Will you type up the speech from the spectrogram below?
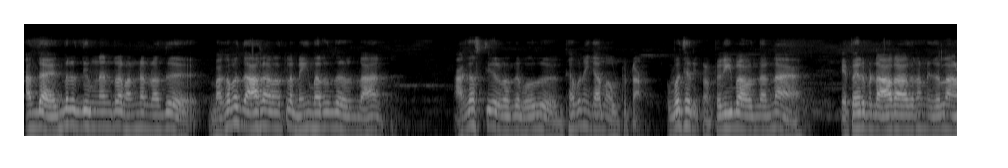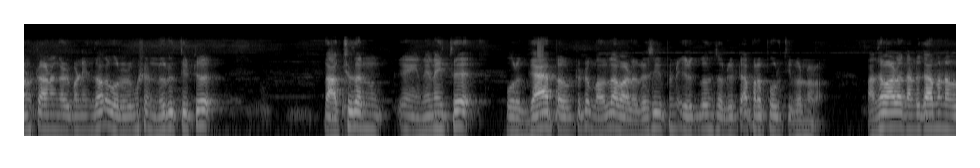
அந்த இந்திரதிம்னன்ற மன்னன் வந்து பகவத் ஆராதனத்தில் மெய்மறந்து இருந்தான். அகஸ்தியர் வந்தபோது கவனிக்காமல் விட்டுட்டான். உபசரிக்கணும். பெரியபா வந்தான்னா எப்பேற்பட்ட ஆராதனம் இதெல்லாம் அனுஷ்டானங்கள் பண்ணியிருந்தாலும் ஒரு நிமிஷம் நிறுத்திட்டு இந்த அச்சுதன் நினைத்து ஒரு கேப்பை விட்டுட்டு முதல்ல அவளை ரிசீவ் பண்ணி இருக்குன்னு சொல்லிவிட்டு அப்புறம் பூர்த்தி பண்ணணும். வந்தவாளை கண்டுக்காமல் நம்ம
